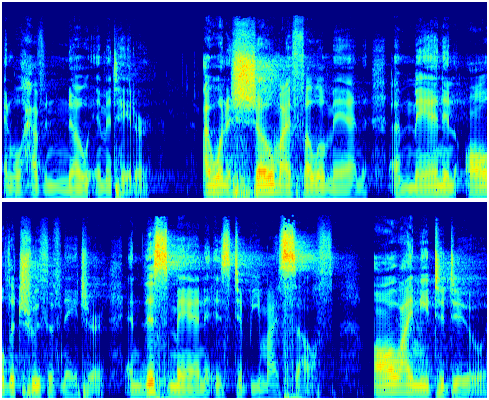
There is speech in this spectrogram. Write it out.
and will have no imitator. I want to show my fellow man a man in all the truth of nature. And this man is to be myself. All I need to do,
